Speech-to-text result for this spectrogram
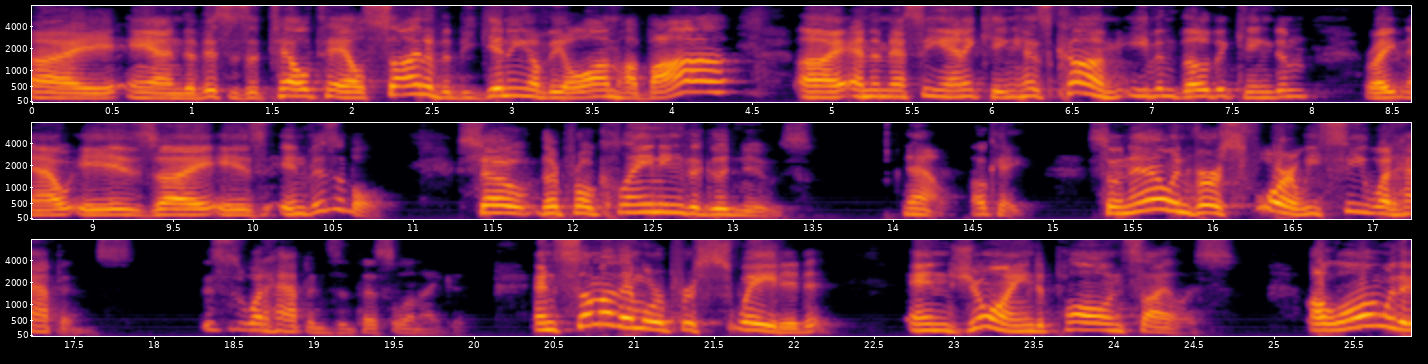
uh, and this is a telltale sign of the beginning of the Olam Haba, uh, and the Messianic King has come, even though the kingdom right now is, uh, is invisible. So they're proclaiming the good news. Now, okay. So now in verse four, we see what happens. This is what happens in Thessalonica. And some of them were persuaded and joined Paul and Silas, along with a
